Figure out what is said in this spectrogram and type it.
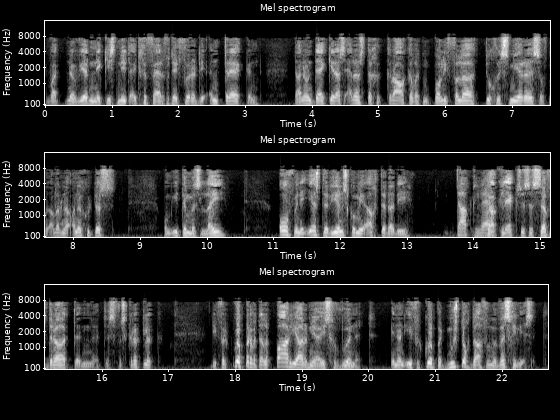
wat nou weer netjies net uitgeverf is net voordat jy intrek en dan ontdek jy daar's ernstige krake wat met polyfilla toegesmeer is of met allerlei ander goeters om u te mislei of in die eerste reëns kom jy agter dat die dak lek. Dak lek soos 'n sifdraad en dit is verskriklik. Die verkoper wat al 'n paar jaar in die huis gewoon het en aan u verkoop het, moes tog daarvan bewus gewees het.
